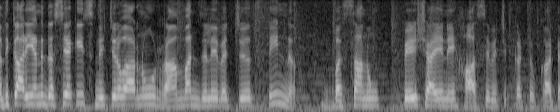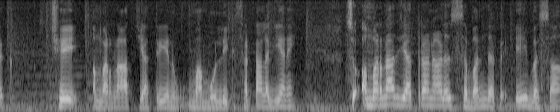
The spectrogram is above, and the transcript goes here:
ਅਧਿਕਾਰੀਆਂ ਨੇ ਦੱਸਿਆ ਕਿ ਸਨਿਚਰਵਾਰ ਨੂੰ ਰਾਮਬਨ ਜ਼ਿਲ੍ਹੇ ਵਿੱਚ ਤਿੰਨ ਬੱਸਾਂ ਨੂੰ ਪੇਸ਼ ਆਏ ਨੇ। ਹਾਦਸੇ ਵਿੱਚ ਘੱਟੋ ਘੱਟ 6 ਅਮਰਨਾਥ ਯਾਤਰੀਆਂ ਨੂੰ ਮਾਮੂਲੀ ਕੁ ਸੱਟਾਂ ਲੱਗੀਆਂ ਨੇ। ਸੋ ਅਮਰਨਾਥ ਯਾਤਰਾ ਨਾਲ ਸੰਬੰਧਿਤ ਇਹ ਬੱਸਾਂ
